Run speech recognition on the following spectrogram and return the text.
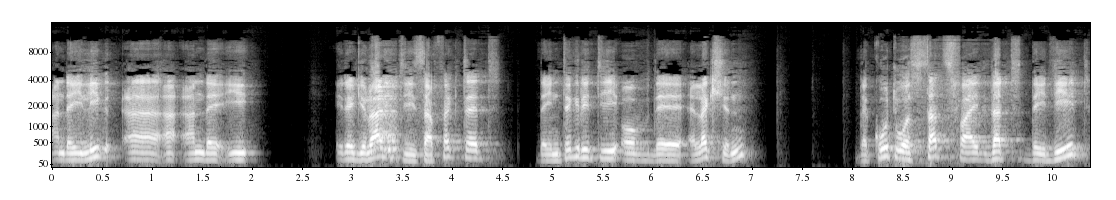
and the, illeg- uh, and the irregularities affected the integrity of the election, the court was satisfied that they did,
